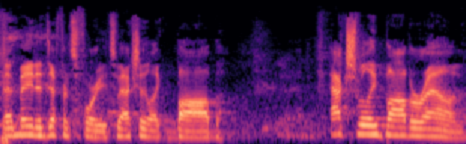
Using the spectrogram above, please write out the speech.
That made a difference for you to actually like bob, actually bob around.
